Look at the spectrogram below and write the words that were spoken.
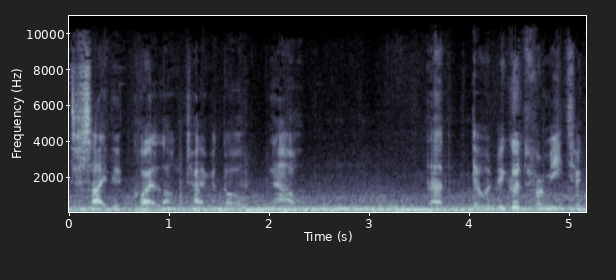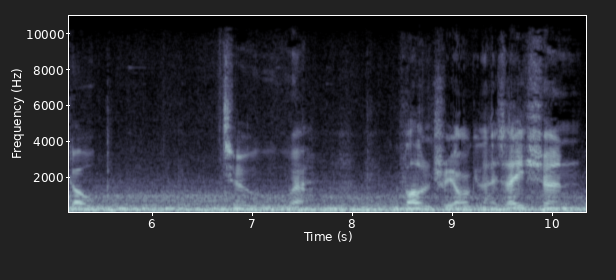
decided quite a long time ago now that it would be good for me to go to uh, a voluntary organization.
